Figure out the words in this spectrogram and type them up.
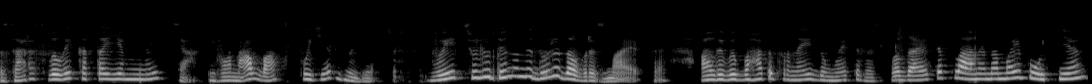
Зараз велика таємниця, і вона вас поєднує. Ви цю людину не дуже добре знаєте, але ви багато про неї думаєте, ви складаєте плани на майбутнє.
